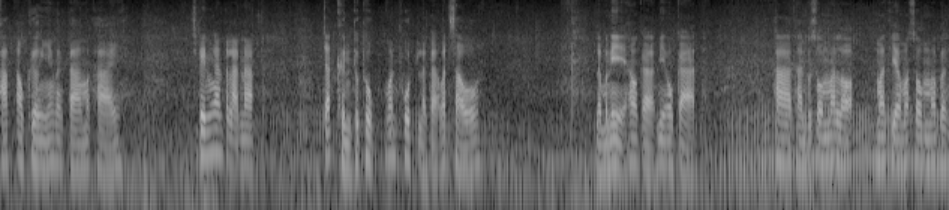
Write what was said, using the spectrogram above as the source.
พักเอาเครื่องอย่างต่างๆ มาขาย จะเป็นงานตลาดนัดจัดขึ้นทุกๆ วันพุธแล้วก็วันเสาร์ แล้วมื้อนี้เฮาก็มีโอกาสพาท่านผู้ชมมาเลาะมาเที่ยวมาชมมาเบิ่ง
